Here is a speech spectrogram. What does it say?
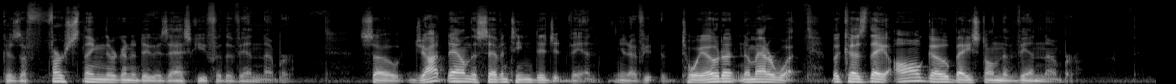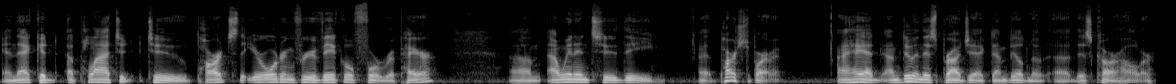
because the first thing they're going to do is ask you for the VIN number. So jot down the 17-digit VIN. You know, if you, Toyota, no matter what, because they all go based on the VIN number, and that could apply to to parts that you're ordering for your vehicle for repair um, I went into the uh, parts department. I had I'm doing this project. I'm building a, uh, this car hauler.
